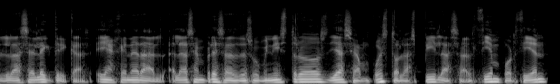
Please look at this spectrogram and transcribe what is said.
las eléctricas y en general las empresas de suministros ya se han puesto las pilas al 100%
